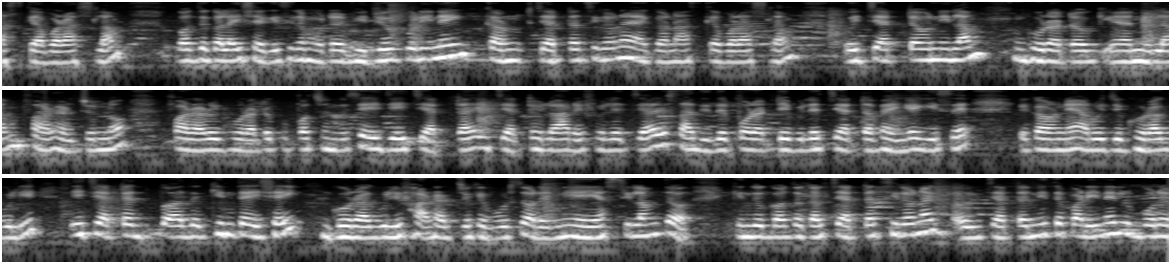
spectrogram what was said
আজকে আবার আসলাম। গতকাল এসে গেছিলাম, ওটার ভিডিও করি নেই, কারণ চেয়ারটা ছিল না, এখন আজকে আবার আসলাম। ওই চেয়ারটাও নিলাম, ঘোড়াটাও নিলাম ফারহার জন্য। ফারহার ওই ঘোড়াটা খুব পছন্দ হয়েছে, এই যে এই চেয়ারটা এই চেয়ারটা হলো আরেফেলের চেয়ার সাদিদের পড়ার টেবিলের চেয়ারটা ভেঙে গেছে। এ কারণে আর ওই যে ঘোড়াগুলি, এই চেয়ারটা কিনতে এসেই ঘোড়াগুলি ফারহার চোখে পড়ছে, ওরে নিয়েই আসছিলাম তো। কিন্তু গতকাল চেয়ারটা ছিল না, ওই চেয়ারটা নিতে পারি নাই পরে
